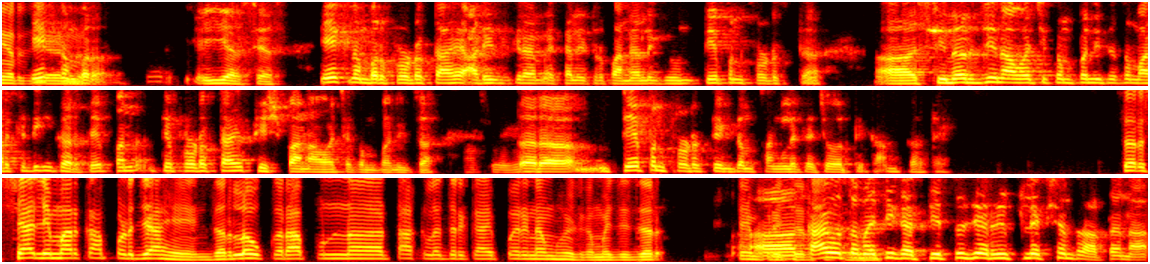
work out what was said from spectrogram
एक नंबर येस, येस. एक नंबर प्रॉडक्ट आहे. 2.5 ग्रॅम एका लिटर पाण्याला घेऊन ते पण प्रॉडक्ट सिनर्जी नावाची कंपनी त्याचं मार्केटिंग करते, पण ते प्रॉडक्ट आहे फिशपा नावाच्या कंपनीचं. तर ते पण प्रॉडक्ट एकदम चांगलं त्याच्यावरती काम करतंय. सर शालिमार कापड जे आहे, जर लवकर आपण टाकलं तर काय परिणाम होईल का? म्हणजे जर टेम्परेचर काय होतं माहिती का, तिचं जे रिफ्लेक्शन राहतं ना,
